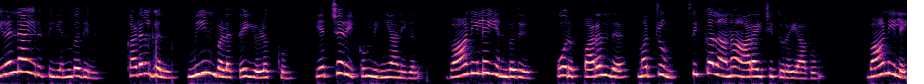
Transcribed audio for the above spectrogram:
இரண்டாயிரத்தி எண்பதில் கடல்கள் மீன் வளத்தை இழக்கும் எச்சரிக்கும் விஞ்ஞானிகள். வானிலை என்பது ஒரு பரந்த மற்றும் சிக்கலான ஆராய்ச்சி துறையாகும். வானிலை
